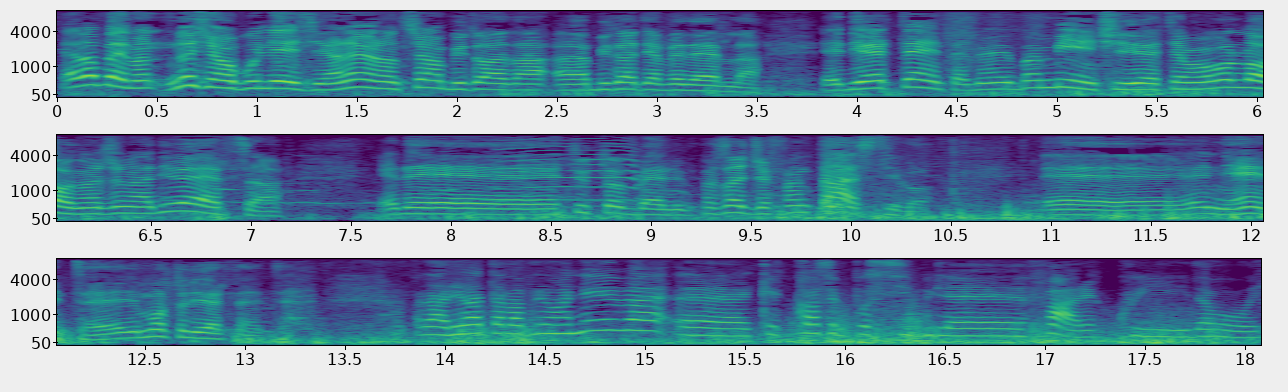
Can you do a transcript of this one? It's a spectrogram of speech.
E eh vabbè, ma noi siamo pugliesi, la neve non siamo abituata, abituati a vederla. È divertente, abbiamo i bambini, ci divertiamo con loro, una giornata diversa ed è tutto bello, il passaggio è fantastico e, e niente, è molto divertente. Allora, arrivata la prima neve, eh, che cosa è possibile fare qui da voi?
